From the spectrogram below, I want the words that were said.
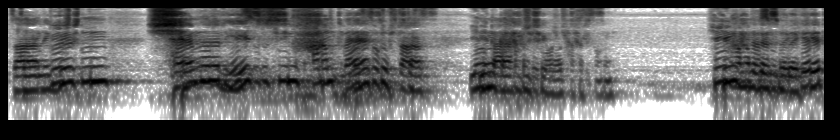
За нэгдүгээрт нь шамнаар Есүсийн хамт байсан учраас энэ гайхамшиг болж харсан. Хин хамт байсан байхээр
